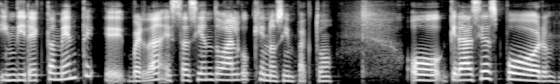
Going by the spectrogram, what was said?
indirectamente, eh, ¿verdad? Está haciendo algo que nos impactó. O gracias por,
